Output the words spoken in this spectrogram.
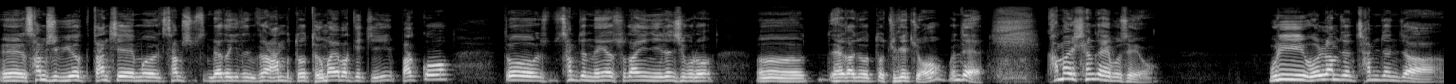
예, 32억 단체 뭐 30몇 억이든 그건 한번 더, 더 많이 받겠지. 받고 또 삼전 명예 수당인 이런 식으로 어, 해가지고 또 주겠죠. 근데 가만히 생각해 보세요. 우리 월남전 참전자,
